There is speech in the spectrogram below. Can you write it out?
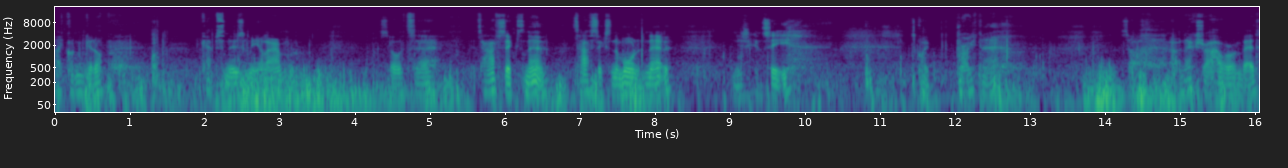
I couldn't get up. I kept snoozing my alarm. So it's uh it's half six now. It's half six in the morning now. And as you can see, it's quite bright now. So I got an extra hour in bed.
